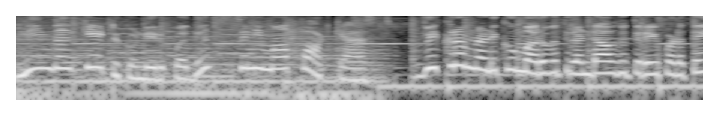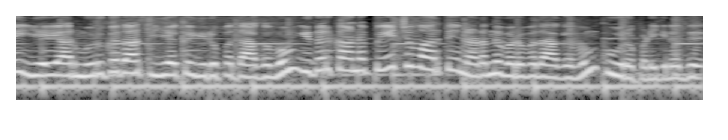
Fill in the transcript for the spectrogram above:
நீங்கள் கேட்டுக்கொண்டிருப்பது சினிமா பாட்காஸ்ட். விக்ரம் நடிக்கும் அறுபத்தி இரண்டாவது திரைப்படத்தை ஏ ஆர் முருகதாஸ் இயக்க இருப்பதாகவும் இதற்கான பேச்சுவார்த்தை நடந்து வருவதாகவும் கூறப்படுகிறது.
